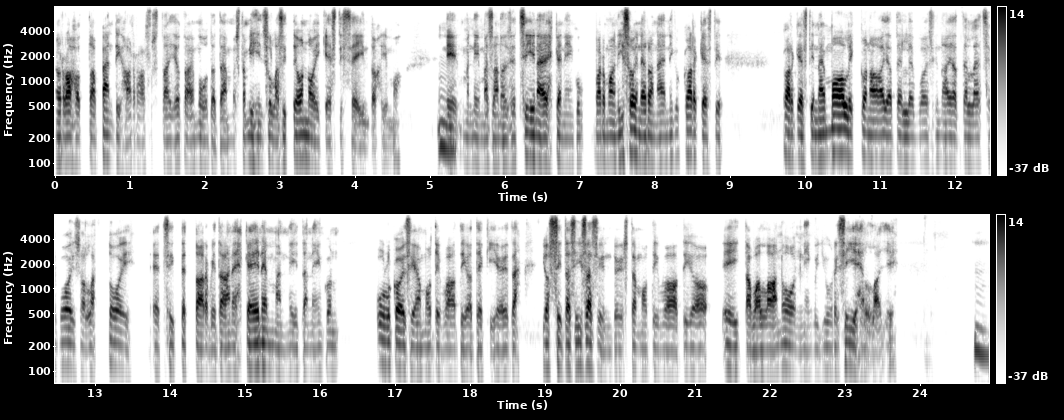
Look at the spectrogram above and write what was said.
rahoittaa bändiharrastusta tai jotain muuta tämmöistä, mihin sulla sitten on oikeasti se intohimo. Mm. Niin, niin mä sanoisin, että siinä ehkä niin kuin varmaan isoin ero näin niin kuin karkeasti karkeasti näin maallikkona ajatellen voisin ajatella, että se voisi olla toi, että sitten tarvitaan ehkä enemmän niitä niin kuin ulkoisia motivaatiotekijöitä, jos sitä sisäsyntyistä motivaatioa ei tavallaan ole niin kuin juuri siihen lajiin. Hmm.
